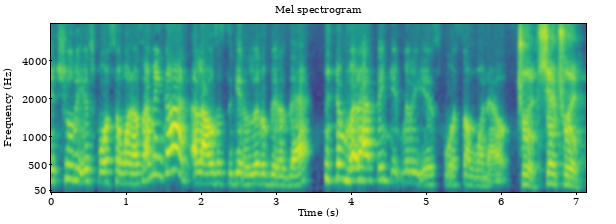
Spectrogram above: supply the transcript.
It truly is for someone else. I mean, God allows us to get a little bit of that, but I think it really is for someone else. True, so true.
